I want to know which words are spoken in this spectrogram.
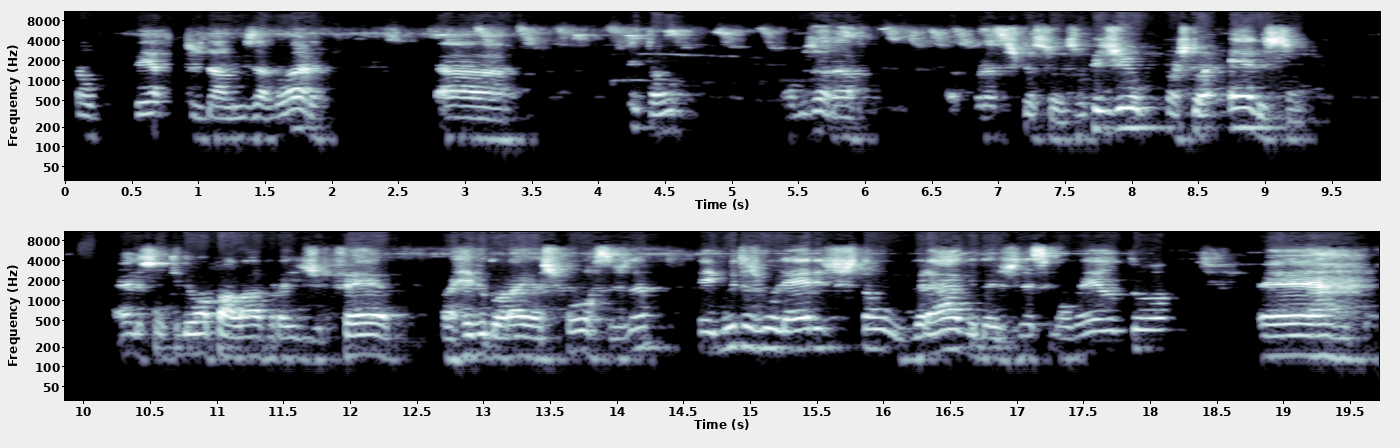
estão perto de dar a luz agora. Ah, então, vamos orar por essas pessoas. Vou pedir ao pastor Ellison, Ellison que deu uma palavra aí de fé para revigorar as forças, né? Tem muitas mulheres que estão grávidas nesse momento, é,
